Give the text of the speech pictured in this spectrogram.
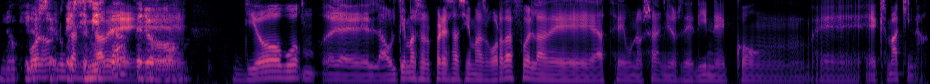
No quiero ser pesimista, pero. Yo, eh, la última sorpresa así más gorda fue la de hace unos años de Dine con eh, Ex Máquina.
